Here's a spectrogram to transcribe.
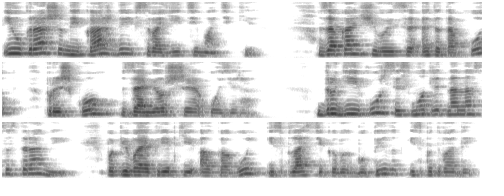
и украшенные каждый в своей тематике. Заканчивается этот обход прыжком в замерзшее озеро. Другие курсы смотрят на нас со стороны, попивая крепкий алкоголь из пластиковых бутылок из-под воды.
